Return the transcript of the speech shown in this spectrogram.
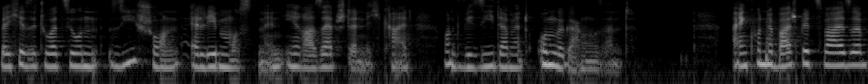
welche Situationen sie schon erleben mussten in ihrer Selbstständigkeit und wie sie damit umgegangen sind. Ein Kunde beispielsweise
